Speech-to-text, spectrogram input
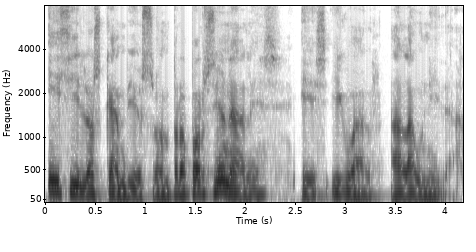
y si los cambios son proporcionales, es igual a la unidad.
